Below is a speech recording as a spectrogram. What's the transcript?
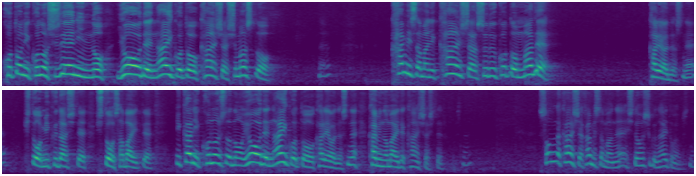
ことにこの自然人のようでないことを感謝しますと神様に感謝することまで彼はですね人を見下して人を裁いていかにこの人のようでないことを彼はですね神の前で感謝してるんですね。そんな感謝神様はねしてほしくないと思いますね。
